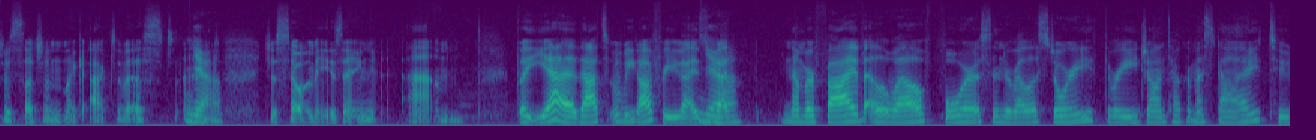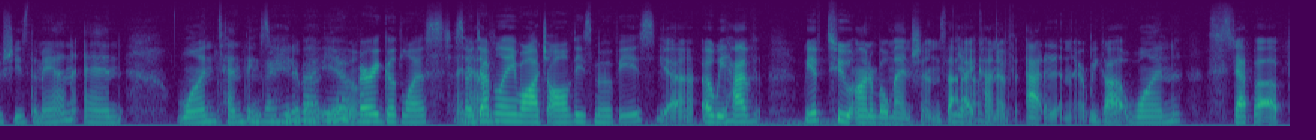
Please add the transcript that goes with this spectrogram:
just such an like activist. and Yeah. Just so amazing. Um, but yeah, that's what we got for you guys. We Yeah. got number five, LOL. Four, Cinderella Story. Three, John Tucker Must Die. Two, She's the Man. And one, Ten Things I Hate About You. Very good list. I so know. definitely watch all of these movies. Yeah. Oh, we have we have two honorable mentions that I kind of added in there. We got one Step Up,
